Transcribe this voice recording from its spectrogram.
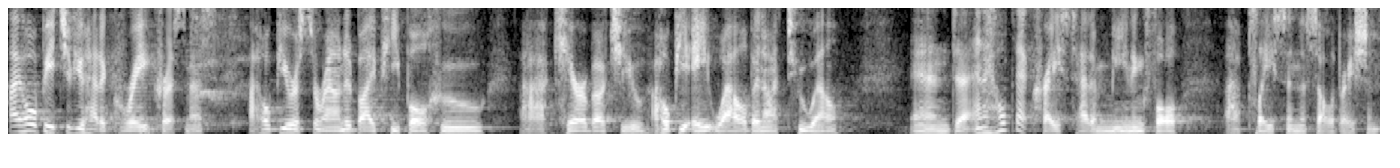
I hope each of you had a great Christmas. I hope you were surrounded by people who uh, care about you. I hope you ate well, but not too well. And, uh, and I hope that Christ had a meaningful uh, place in the celebration.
